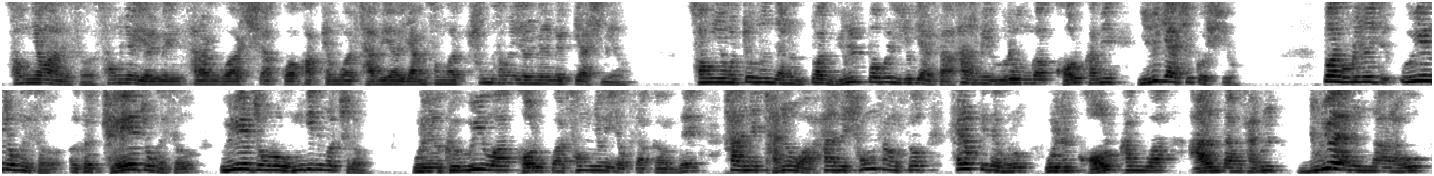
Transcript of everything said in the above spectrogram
성령 안에서 성령의 열매인 사랑과 희락과 화평과 자비와 양성과 충성의 열매를 맺게 하시며 성령을 쫓는 자는 또한 율법을 이루게 하사 하나님의 의로움과 거룩함이 이루게 하실 것이요. 또한 우리를 의의 종에서 어, 그 죄의 종에서 의의 종으로 옮기는 것처럼 우리는 그 의와 거룩과 성령의 역사 가운데 하나님의 자녀와 하나님의 형상으로서 새롭게 되므로 우리는 거룩함과 아름다운 삶을 누려야 된다라고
